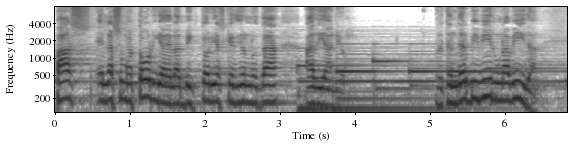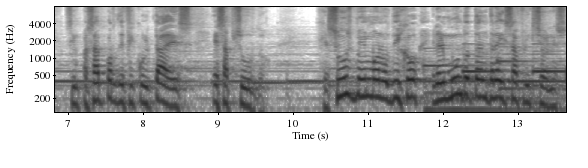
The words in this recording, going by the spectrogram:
Paz es la sumatoria de las victorias que Dios nos da a diario. Pretender vivir una vida sin pasar por dificultades es absurdo. Jesús mismo nos dijo, en el mundo tendréis aflicciones,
